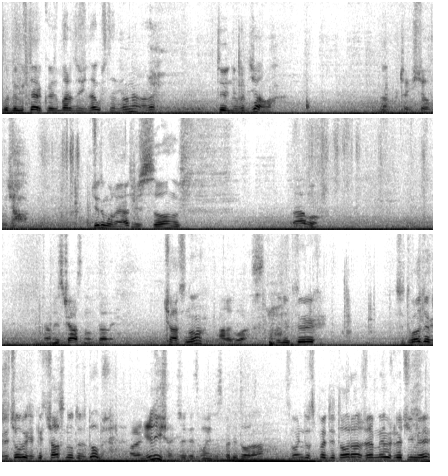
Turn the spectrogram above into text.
Kurde, lusterko jest bardzo źle ustawione, ale ty, nawet działa. częściowo działa. Gdzie tu można jechać? Wiesz co, no... Prawo. Tam jest ciasno dalej. Ciasno. Ale własne. W niektórych sytuacjach życiowych, jak jest ciasno, to jest dobrze. Ale nie dzisiaj. Czekaj, dzwonię do spedytora. Dzwoń do spedytora, że my już lecimy.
